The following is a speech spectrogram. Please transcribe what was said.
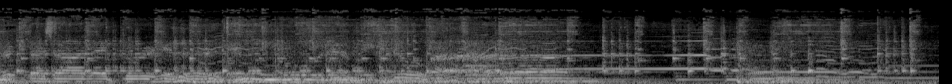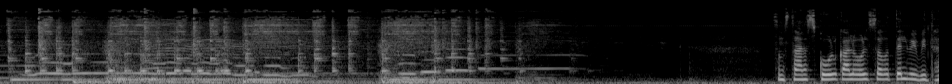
വൃത്തശാലയ്ക്കുള്ളിൽ എന്നൂരമിക്കുവാൻ. സംസ്ഥാന സ്കൂൾ കലോത്സവത്തിൽ വിവിധ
